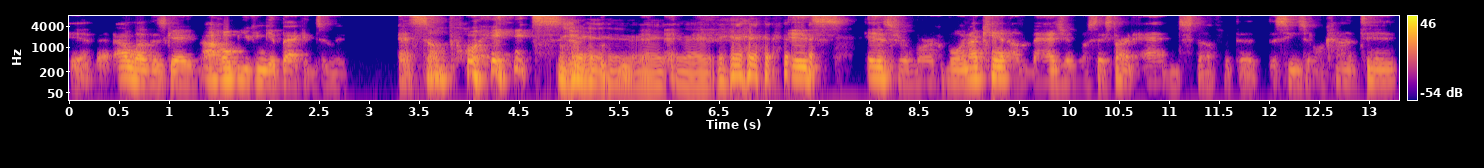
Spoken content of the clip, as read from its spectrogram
yeah, man, I love this game. I hope you can get back into it at some point. right, right. it's it's remarkable, and I can't imagine once they start adding stuff with the the seasonal content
